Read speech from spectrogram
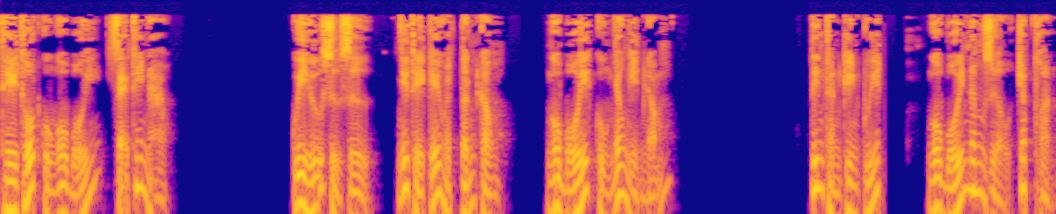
Thề thốt của ngô bối sẽ thế nào? Quy hữu xử sự như thể kế hoạch tấn công, ngô bối cùng nhau nghiền ngẫm. Tinh thần kiên quyết, ngô bối nâng rượu chấp thuận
